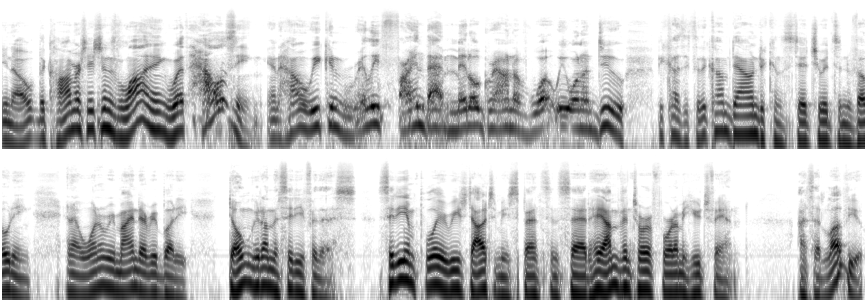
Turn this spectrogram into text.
you know, the conversation is lying with housing and how we can really find that middle ground of what we want to do because it's going to come down to constituents and voting. And I want to remind everybody don't get on the city for this. City employee reached out to me, Spence, and said, Hey, I'm Ventura Forward. I'm a huge fan. I said, Love you.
